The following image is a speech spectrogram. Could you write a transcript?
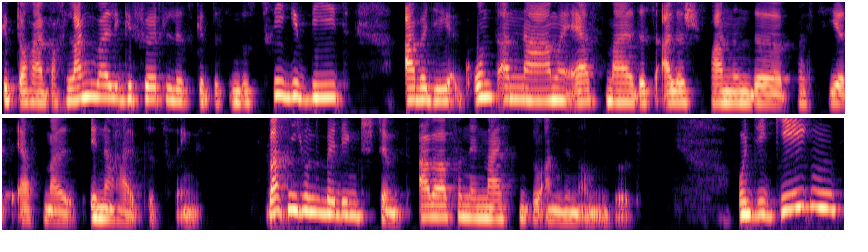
Es gibt auch einfach langweilige Viertel, es gibt das Industriegebiet. Aber die Grundannahme erstmal, dass alles Spannende passiert erstmal innerhalb des Rings. Was nicht unbedingt stimmt, aber von den meisten so angenommen wird. Und die Gegend,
